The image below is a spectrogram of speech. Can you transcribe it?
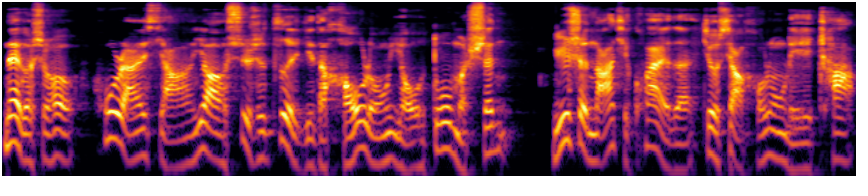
那个时候忽然想要试试自己的喉咙有多么深。于是拿起筷子就向喉咙里插，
